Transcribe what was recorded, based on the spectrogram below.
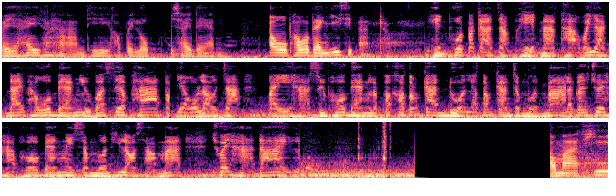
ไปให้ทหารที่เขาไปรบที่ชายแดน เอา power bank 20 อันครับ เห็นโพสต์ประกาศจากเพจนาทะว่าอยากได้ power bank หรือว่าเสื้อผ้าเดี๋ยวเราจะไปหาซื้อ power bank แล้วเพราะเขาต้องการด่วนแล้วต้องการจำนวนมาก แล้วก็จะช่วยหา power bank ในจำนวนที่เราสามารถช่วยหาได้เรามาที่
